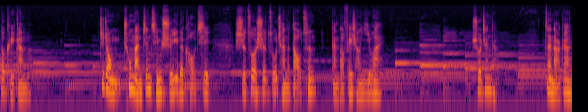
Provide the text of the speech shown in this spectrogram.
都可以干嘛。”这种充满真情实意的口气，使坐实祖产的岛村感到非常意外。说真的，在哪儿干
